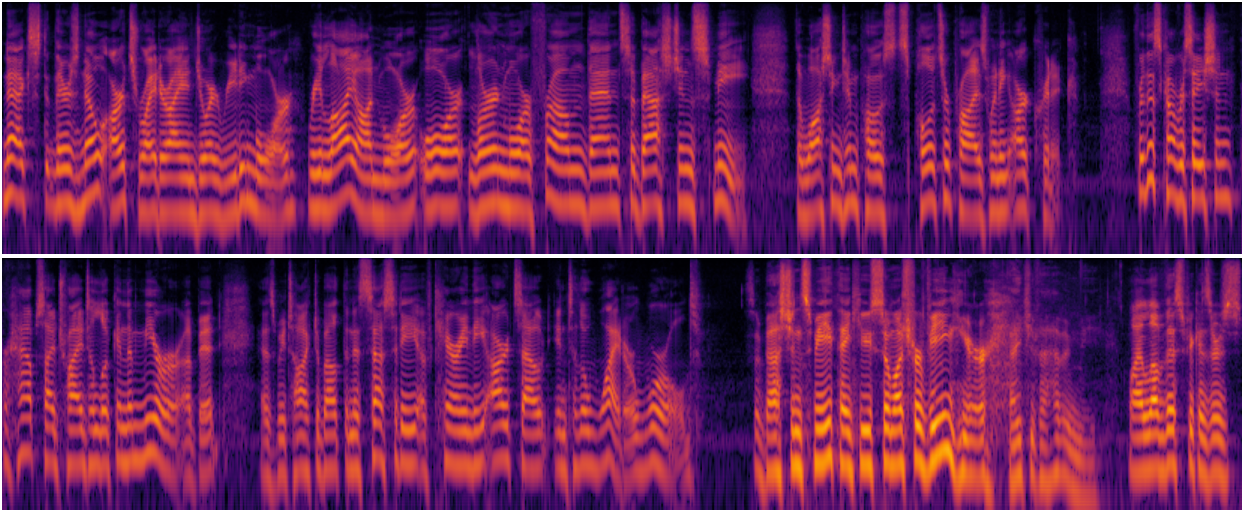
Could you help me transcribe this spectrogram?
Next, there's no arts writer I enjoy reading more, rely on more, or learn more from than Sebastian Smee, the Washington Post's Pulitzer Prize winning art critic. For this conversation, perhaps I tried to look in the mirror a bit as we talked about the necessity of carrying the arts out into the wider world. Sebastian Smee, thank you so much for being here. Thank you for having me. Well, I love this because there's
